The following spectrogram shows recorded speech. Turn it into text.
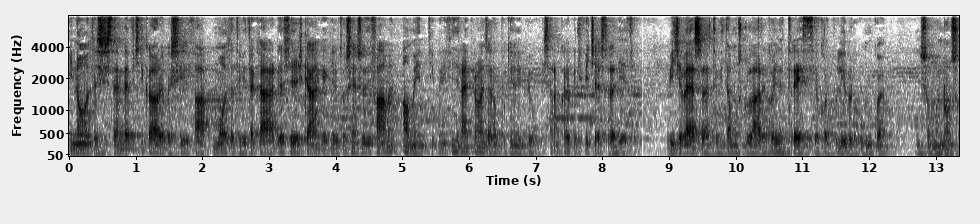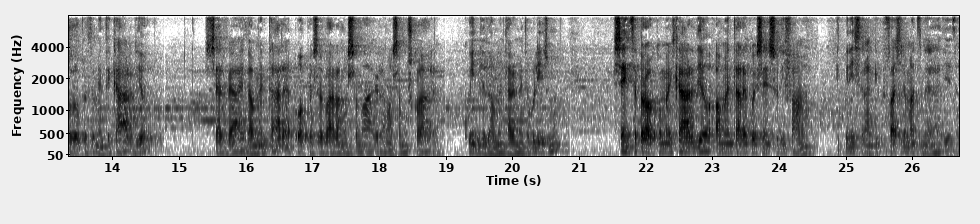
Inoltre, se stai in deficit calorico e si fa molta attività cardio, si rischia anche che il tuo senso di fame aumenti, quindi finirai per mangiare un pochino di più e sarà ancora più difficile stare a dieta. Viceversa l'attività muscolare con gli attrezzi o corpo libero comunque, insomma non solo prettamente cardio, serve ad aumentare o a preservare la massa magra, la massa muscolare, quindi ad aumentare il metabolismo, senza però come il cardio aumentare quel senso di fame e quindi sarà anche più facile mantenere la dieta.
